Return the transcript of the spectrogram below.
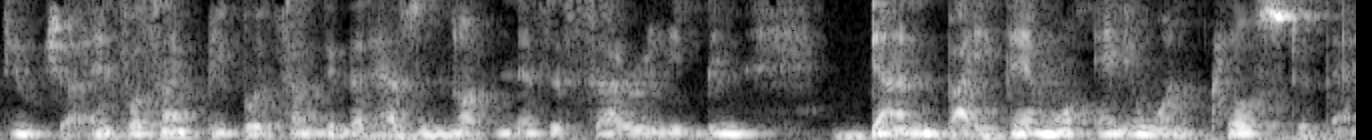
future. And for some people, it's something that has not necessarily been done by them or anyone close to them.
